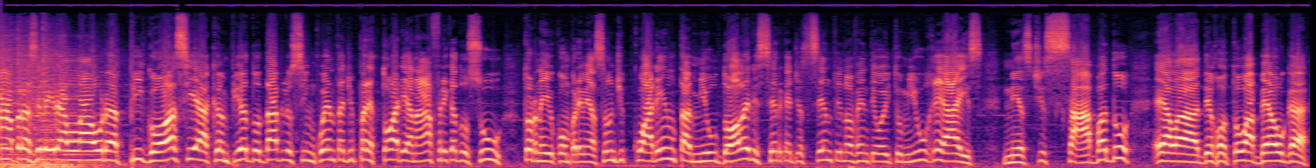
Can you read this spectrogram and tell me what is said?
A brasileira Laura Pigossi é a campeã do W50 de Pretória, na África do Sul. Torneio com premiação de 40 mil dólares, cerca de 198 mil reais. Neste sábado, ela derrotou a belga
